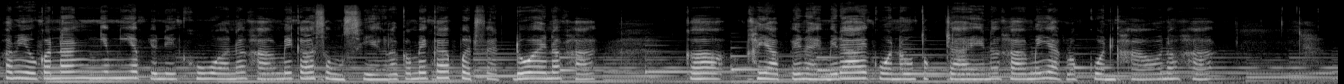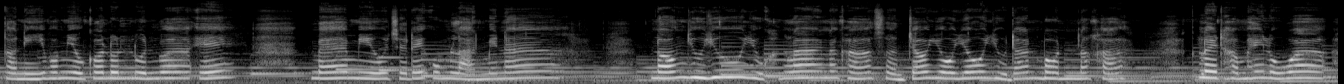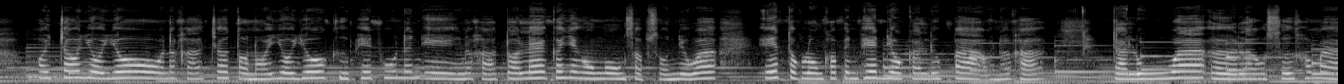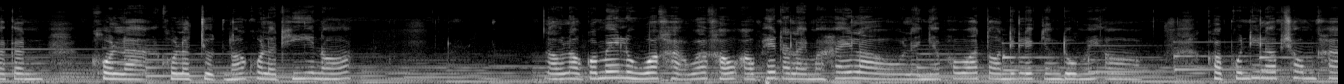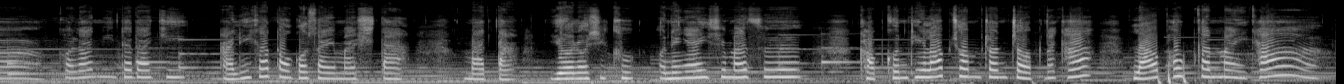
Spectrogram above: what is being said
พ่อมิวก็นั่งเงียบๆอยู่ในครัวนะคะ ไม่กล้าส่งเสียงแล้วก็ไม่กล้าเปิดแฟลชด้วยนะคะ ก็ขยับไปไหนไม่ได้กลัวน้องตกใจนะคะ ไม่อยากรบกวนเขานะคะ ตอนนี้พ่อมิวก็ลุ้นๆว่า เอ๊ะแม่มิวจะได้อุ้มหลานไหมนะน้องยูยูอยู่ข้างล่างนะคะ ส่วนเจ้าโยโย่อยู่ด้านบนนะคะ เลยทำให้รู้ว่าโอ้ยเจ้าโยโย่นะคะ เจ้าต่อน้อยโยโย่คือเพศผู้นั่นเองนะคะ ตอนแรกก็ยังงงๆสับสนอยู่ว่า เอ๊ะตกลงเขาเป็นเพศเดียวกันหรือเปล่านะคะแต่รู้ว่าเออเราซื้อเข้ามากันคนละคนละจุดเนาะคนละที่เนาะแล้วเราก็ไม่รู้อะค่ะว่าเขาเอาเพศอะไรมาให้เราอะไรเงี้ยเพราะว่าตอนเด็กๆยังดูไม่ออก ขอบคุณที่รับชมค่ะขอลานิตาดาคิอาริกาโตโกไซมาสตามาตาโยโรชิคุโอเนงไงชิมาซึขอบคุณที่รับชมจนจบนะคะ แล้วพบกันใหม่ค่ะ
